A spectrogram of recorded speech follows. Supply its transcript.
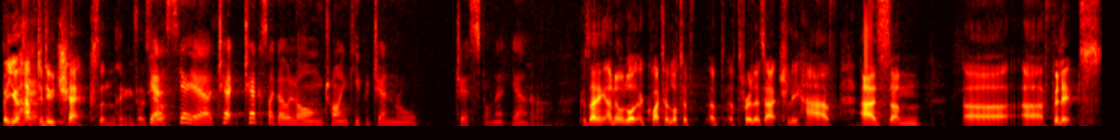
but you have it. to do checks and things as Yes, yeah, yeah. Check, check as I go along. Try and keep a general gist on it. Yeah. Because I think I know a lot, quite a lot of, of, of thrillers actually have, as um, uh, uh, Phillips,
